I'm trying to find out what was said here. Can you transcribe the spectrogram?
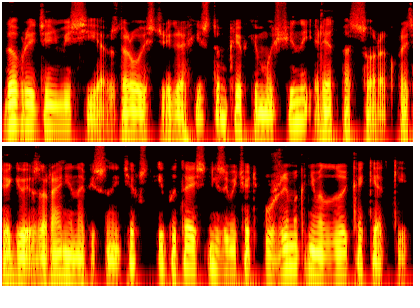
«Добрый день, месье!» Здороваюсь с телеграфистом, крепким мужчиной лет под сорок, протягивая заранее написанный текст и пытаясь не замечать ужимок немолодой кокетки,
